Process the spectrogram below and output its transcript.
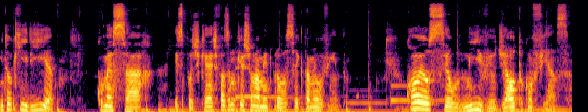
Então eu queria começar esse podcast fazendo um questionamento para você que está me ouvindo. Qual é o seu nível de autoconfiança?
